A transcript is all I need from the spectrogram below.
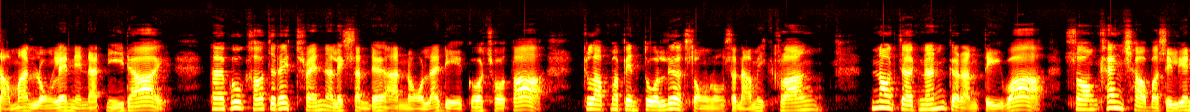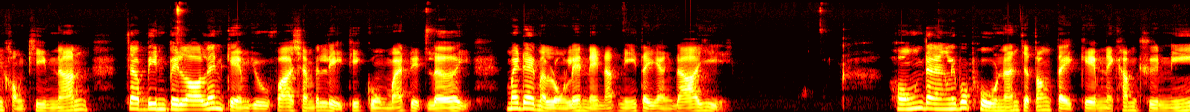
สามารถลงเล่นในนัดนี้ได้ แต่พวกเขาจะได้เทรนต์อเล็กซานเดอร์อาร์โนและเดโกโชตากลับมาเป็นตัวเลือกส่งลงสนามอีกครั้ง นอกจากนั้นการันตีว่าสองแข้งชาวบราซิเลียนของทีมนั้น จะบินไปรอเล่นเกมยูฟาแชมเปี้ยนลีกที่กรุงมาดริดเลย ไม่ได้มาลงเล่นในนัดนี้แต่อย่างใดหงแดงลิเวอร์พูลนั้นจะต้องเตะเกมในค่ำคืนนี้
